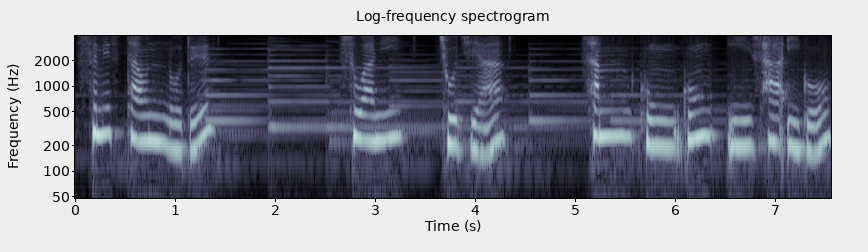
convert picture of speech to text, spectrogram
스미스타운 로드 스와니 조지아 30024이고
